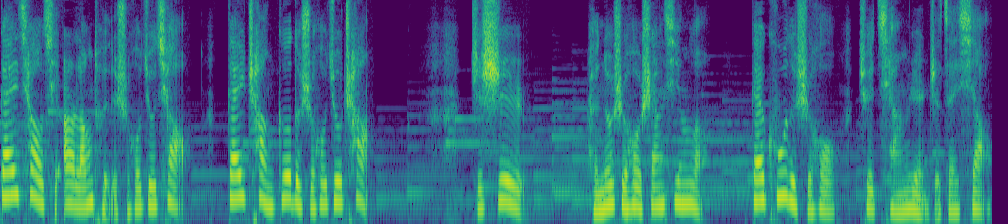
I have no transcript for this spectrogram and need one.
该翘起二郎腿的时候就翘，该唱歌的时候就唱。只是，很多时候伤心了，该哭的时候却强忍着在笑。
